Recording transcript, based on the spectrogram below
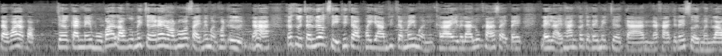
แต่ว่าแบบ เจอกันในหมู่บ้านเราคือไม่เจอแน่นอนเพราะว่าใส่ไม่เหมือนคนอื่นนะคะ ก็คือจะเลือกสีที่จะพยายามที่จะไม่เหมือนใคร เวลาลูกค้าใส่ไปหลาย ๆ ท่านก็จะได้ไม่เจอกันนะคะ จะได้สวยเหมือนเรา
